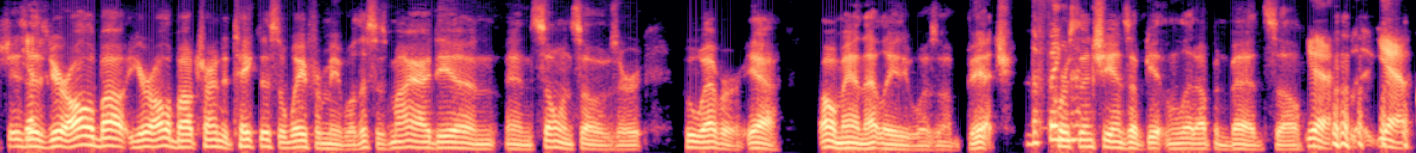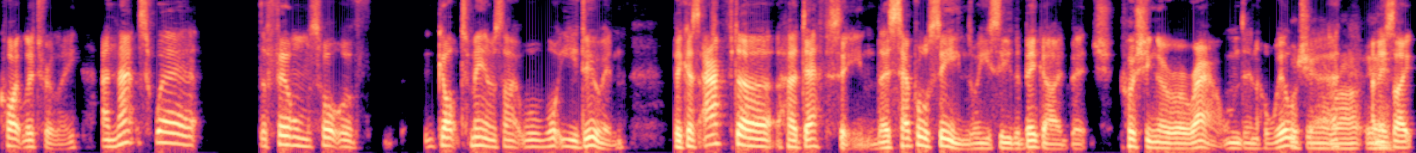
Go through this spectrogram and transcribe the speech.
She yeah. says, "You're all about you're all about trying to take this away from me." Well, this is my idea, and and so and so's or whoever. Yeah. Oh man, that lady was a bitch. The Of course, that- then she ends up getting lit up in bed. So Yeah, yeah, quite literally. And that's where the film sort of got to me. I was like, well, what are you doing? Because after her death scene, there's several scenes where you see the big eyed bitch pushing her around in her wheelchair. around, And it's like,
